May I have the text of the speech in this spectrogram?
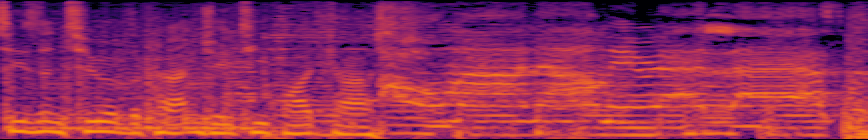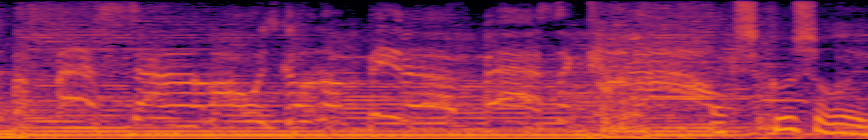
season two of the Pat and JT podcast. Oh man, I'm here at last. The best time, always gonna be the best. Come on! Exclusively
